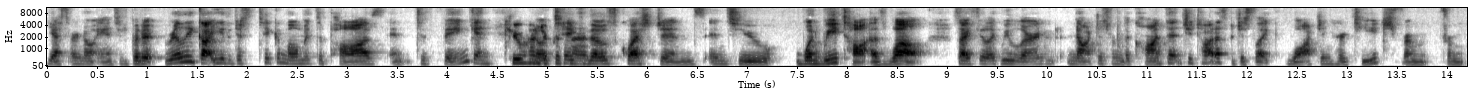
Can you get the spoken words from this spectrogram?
yes or no answers, but it really got you to just take a moment to pause and to think and 200%. You know, take those questions into when we taught as well. So I feel like we learned not just from the content she taught us, but just like watching her teach from from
